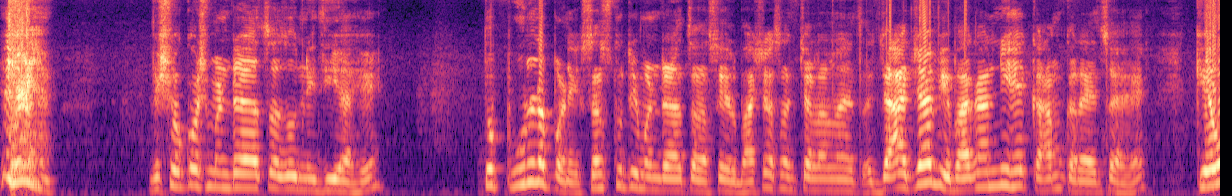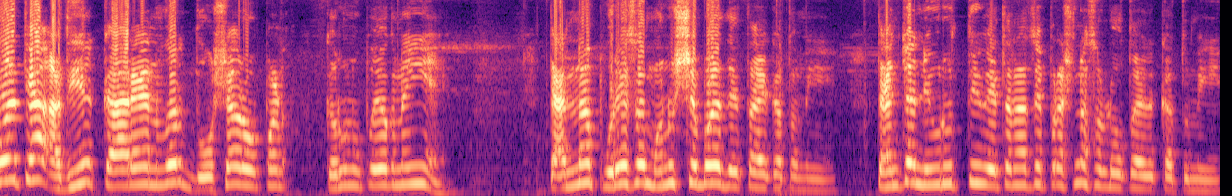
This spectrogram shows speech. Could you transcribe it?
विश्वकोश मंडळाचा जो निधी आहे तो पूर्णपणे संस्कृती मंडळाचा असेल भाषा संचालनाचा ज्या ज्या विभागांनी हे काम करायचं आहे केवळ त्या अधिकाऱ्यांवर दोषारोपण करून उपयोग नाही आहे त्यांना पुरेसं मनुष्यबळ देताय का तुम्ही? त्यांच्या निवृत्ती वेतनाचे प्रश्न सोडवताय का तुम्ही?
